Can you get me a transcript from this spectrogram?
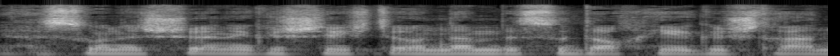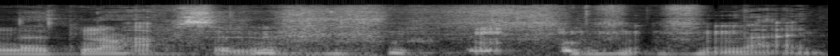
Ja, so eine schöne Geschichte und dann bist du doch hier gestrandet, ne? Absolut. Nein.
